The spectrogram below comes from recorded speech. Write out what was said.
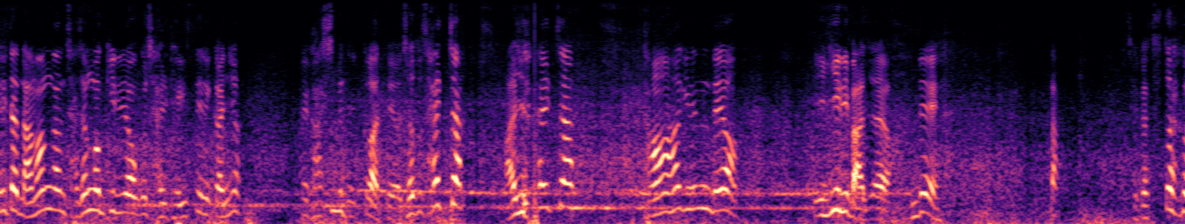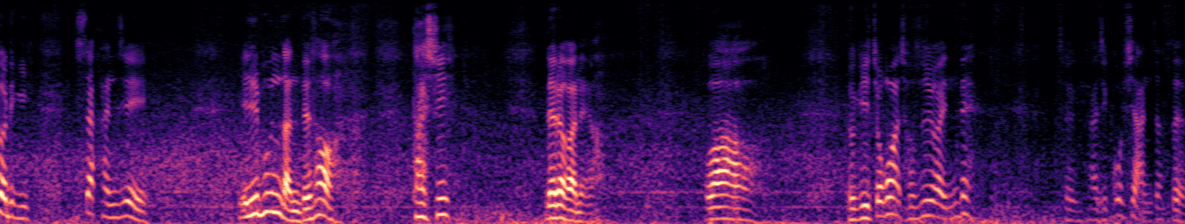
일단 남한강 자전거 길이라고 잘 돼 있으니까요. 네, 가시면 될 것 같아요. 저도 살짝, 아주 살짝 당황하긴 했는데요. 이 길이 맞아요. 근데 딱 제가 투덜거리기 시작한 지 1분도 안 돼서 다시 내려가네요. 와, 여기 조그만 저수지가 있는데 저기 아직 꽃이 안 졌어요.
